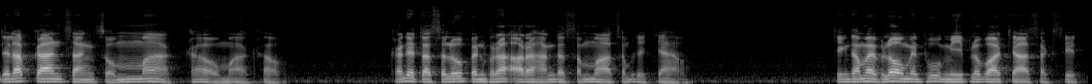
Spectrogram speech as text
ได้รับการสั่งสมมากเข้ามากเข้าเขาได้ตัดสรุปเป็นพระอรหันตสัมมาสัมพุทธเจ้า จึงทำให้พระองค์เป็นผู้มีพระวาจาศักดิ์สิทธิ์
